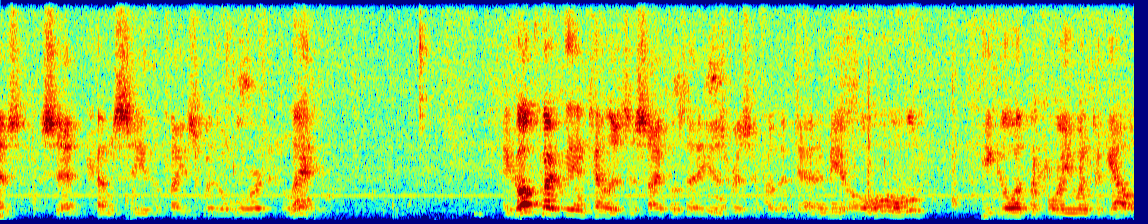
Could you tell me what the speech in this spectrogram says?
as said, come see the place where the Lord lay. And go quickly and tell his disciples that he is risen from the dead, and behold, he goeth before you into Galilee.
